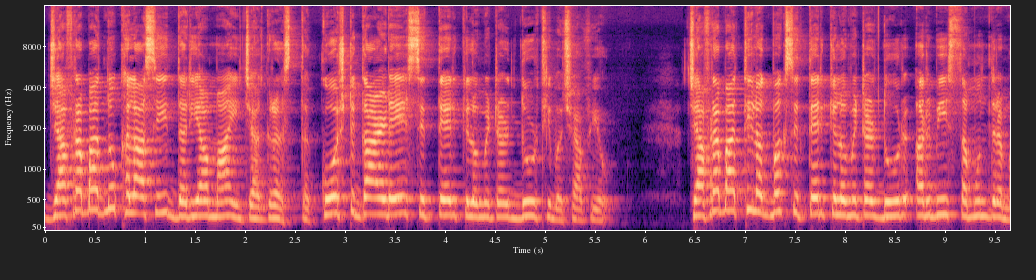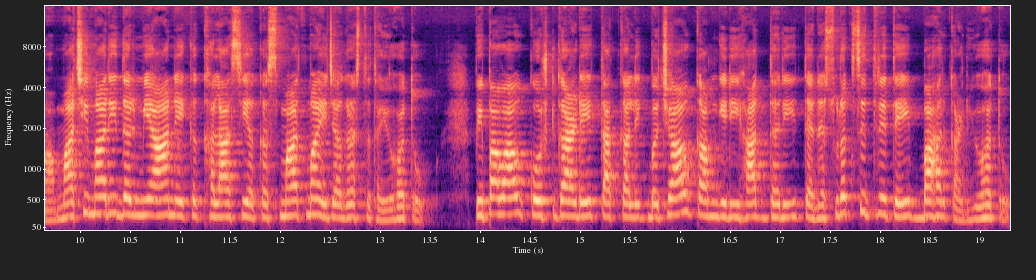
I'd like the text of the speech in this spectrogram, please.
જાફરાબાદનો ખલાસી દરિયામાં ઈજાગ્રસ્ત કોસ્ટગાર્ડે સિત્તેર કિલોમીટર દૂરથી બચાવ્યો. જાફરાબાદથી લગભગ સિત્તેર કિલોમીટર દૂર અરબી સમુદ્રમાં માછીમારી દરમિયાન એક ખલાસી અકસ્માતમાં ઈજાગ્રસ્ત થયો હતો. પીપાવાવ કોસ્ટગાર્ડે તાત્કાલિક બચાવ કામગીરી હાથ ધરી તેને સુરક્ષિત રીતે બહાર કાઢ્યો હતો.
